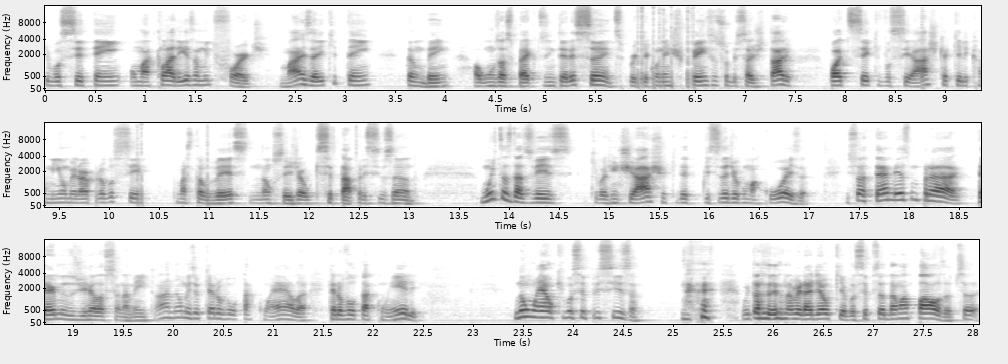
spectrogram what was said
que você tem uma clareza muito forte. Mas aí que tem também alguns aspectos interessantes, porque quando a gente pensa sobre Sagitário, pode ser que você ache que aquele caminho é o melhor para você, mas talvez não seja o que você está precisando. Muitas das vezes que a gente acha que precisa de alguma coisa, isso até mesmo para términos de relacionamento. Ah, não, mas eu quero voltar com ela, quero voltar com ele. Não é o que você precisa. muitas vezes, na verdade, é o que? Você precisa dar uma pausa, precisa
